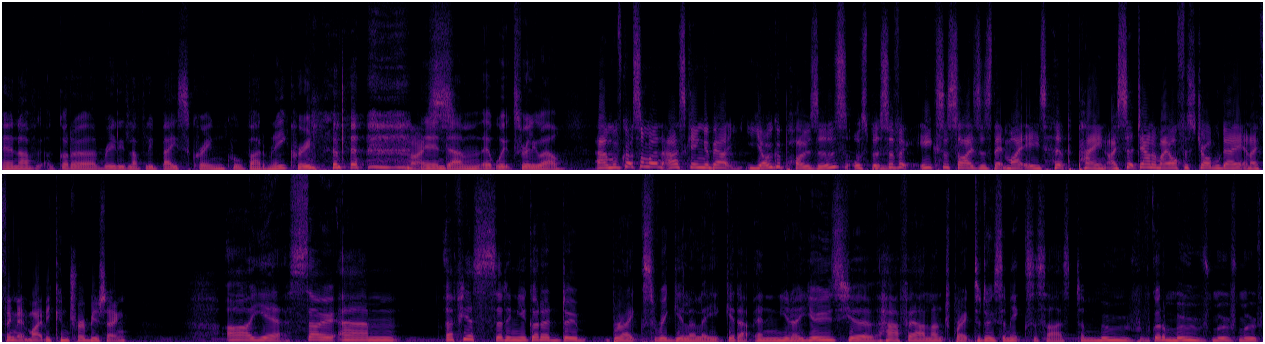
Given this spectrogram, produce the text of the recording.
And I've got a really lovely base cream called vitamin E cream, Nice. and um, it works really well. Um, we've got someone asking about yoga poses or specific exercises that might ease hip pain. I sit down at my office job all day, and I think that might be contributing. Oh yeah. So um, if you're sitting, you've got to do breaks regularly. Get up and you know use your half hour lunch break to do some exercise to move. We've got to move, move, move.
